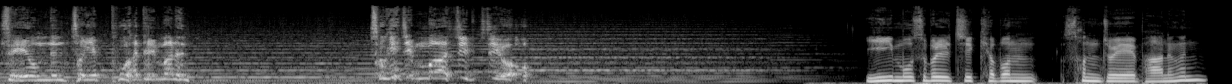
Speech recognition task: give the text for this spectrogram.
죄 없는 저의 부하들만은 죽이지 마십시오. 이 모습을 지켜본 선조의 반응은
